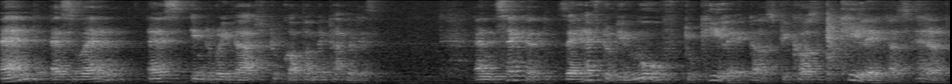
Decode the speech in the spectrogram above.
and as well as in regard to copper metabolism. And second, they have to be moved to chelators because chelators help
